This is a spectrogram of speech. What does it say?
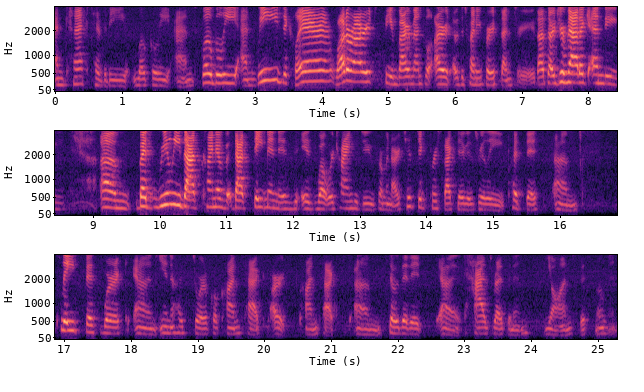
and connectivity locally and globally. And we declare water art the environmental art of the 21st century. That's our dramatic ending. Um, but really, that's kind of that statement is is what we're trying to do from an artistic perspective. Is really put this um, place this work um, in a historical context, art context, um, so that it uh, has resonance beyond this moment.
